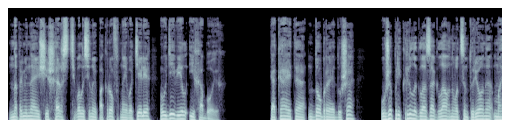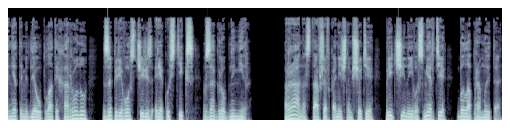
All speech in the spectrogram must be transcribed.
напоминающий шерсть волосяной покров на его теле удивил их обоих. Какая-то добрая душа уже прикрыла глаза главного центуриона монетами для уплаты Харону за перевоз через реку Стикс в загробный мир. Рана, ставшая в конечном счете причиной его смерти, была промыта,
